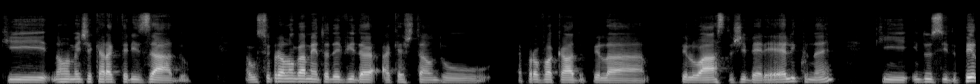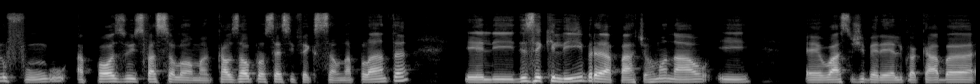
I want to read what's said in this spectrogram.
que normalmente é caracterizado, o superalongamento é devido à questão do, é provocado pela pelo ácido giberélico, né, que induzido pelo fungo, após o esfaceloma causar o processo de infecção na planta, ele desequilibra a parte hormonal e é, o ácido giberélico acaba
